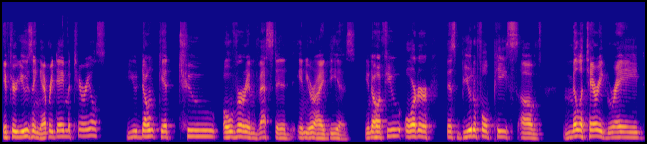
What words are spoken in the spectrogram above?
if you're using everyday materials, you don't get too over invested in your ideas. You know, if you order this beautiful piece of military grade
